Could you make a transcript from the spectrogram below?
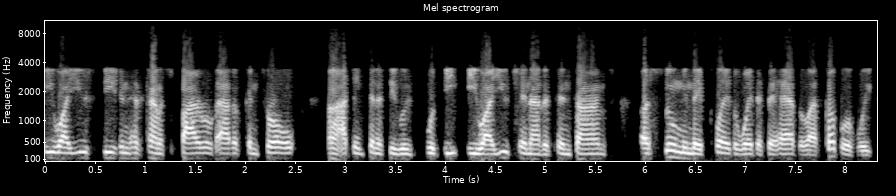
BYU's season has kind of spiraled out of control, uh, I think Tennessee would, would beat BYU ten out of ten times assuming they play the way that they have the last couple of weeks.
